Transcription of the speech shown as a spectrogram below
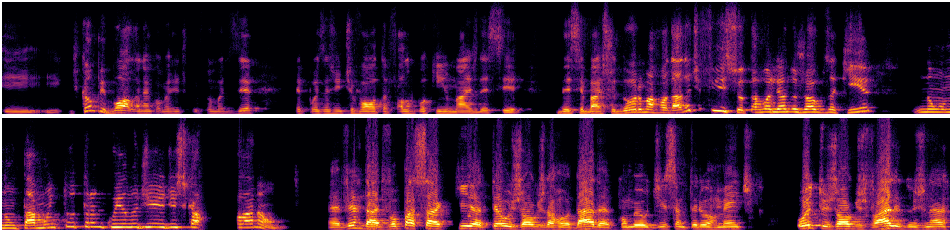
e, de campo e bola, né, como a gente costuma dizer. Depois a gente volta, fala um pouquinho mais desse, desse bastidor. Uma rodada difícil. Eu estava olhando os jogos aqui, não, não tá muito tranquilo de, de escalar, não. É verdade. Vou passar aqui até os jogos da rodada, como eu disse anteriormente, oito jogos válidos, né?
